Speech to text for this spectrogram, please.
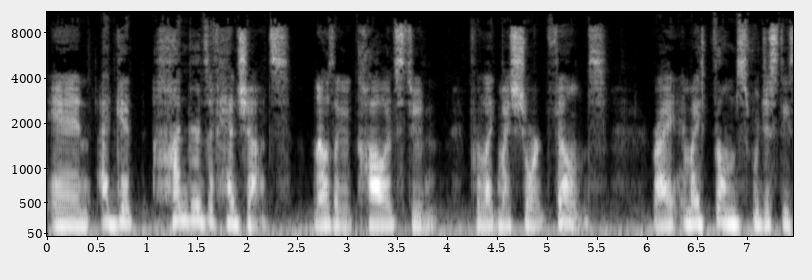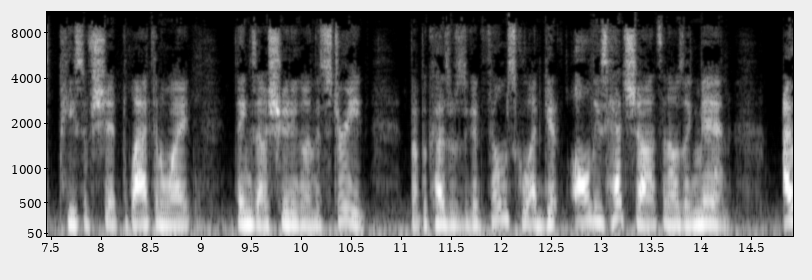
and I'd get hundreds of headshots. And I was like a college student for like my short films, right? And my films were just these piece of shit, black and white things I was shooting on the street but because it was a good film school, I'd get all these headshots, and I was like, man, I,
